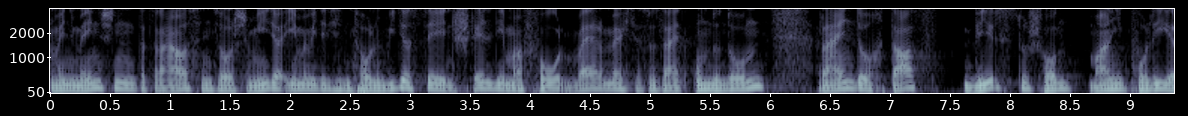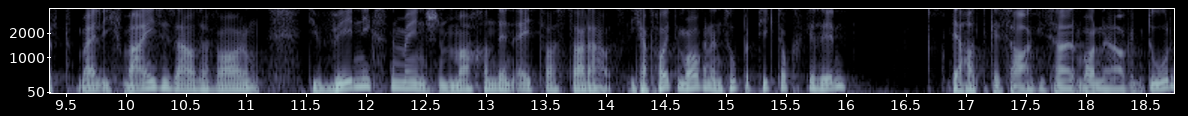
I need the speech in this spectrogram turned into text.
wenn Menschen da draußen in Social Media immer wieder diesen tollen Videos sehen, stell dir mal vor, wer möchtest du sein und und und, rein durch das wirst du schon manipuliert, weil ich weiß es aus Erfahrung. Die wenigsten Menschen machen denn etwas daraus. Ich habe heute Morgen einen super TikTok gesehen, der hat gesagt, es war eine Agentur,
